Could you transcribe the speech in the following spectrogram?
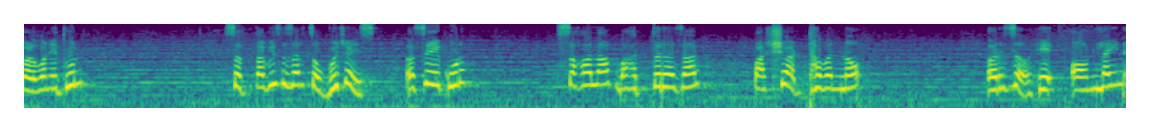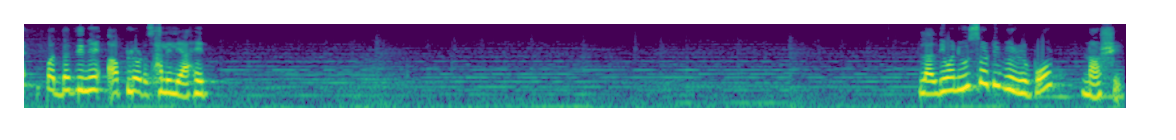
कळवण येथून सत्तावीस हजार चव्वेचाळीस. असे एकूण सहा लाख बहात्तर हजार पाचशे अठ्ठावन्न. अर्ज हे ऑनलाईन पद्धतीने अपलोड झालेले आहेत. लालदिवा न्यूजसाठी ब्युरो रिपोर्ट नाशिक.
